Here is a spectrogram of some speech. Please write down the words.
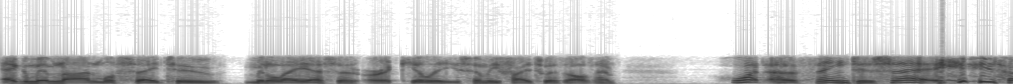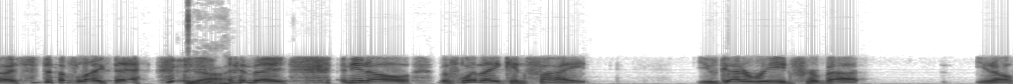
Agamemnon will say to Menelaus or Achilles, whom he fights with all the time, "What a thing to say!" you know, stuff like that. Yeah. and they, and you know, before they can fight, you've got to read for about, you know,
